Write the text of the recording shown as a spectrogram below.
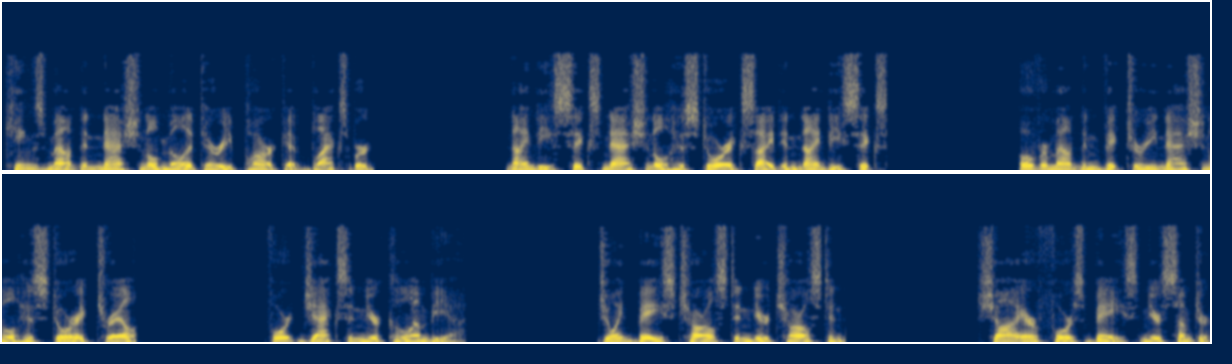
Kings Mountain National Military Park at Blacksburg. 96 National Historic Site in 96 Overmountain Victory National Historic Trail Fort Jackson near Columbia Joint Base Charleston near Charleston Shaw Air Force Base near Sumter.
